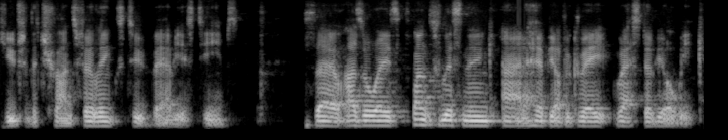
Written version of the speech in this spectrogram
due to the transfer links to various teams. So, as always, thanks for listening, and I hope you have a great rest of your week.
